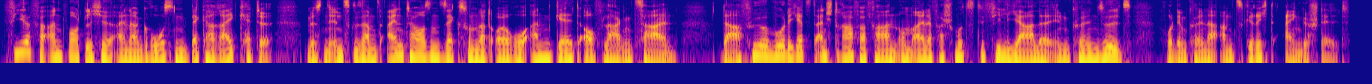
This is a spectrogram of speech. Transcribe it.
Vier Verantwortliche einer großen Bäckereikette müssen insgesamt 1600 Euro an Geldauflagen zahlen. Dafür wurde jetzt ein Strafverfahren um eine verschmutzte Filiale in Köln-Sülz vor dem Kölner Amtsgericht eingestellt.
